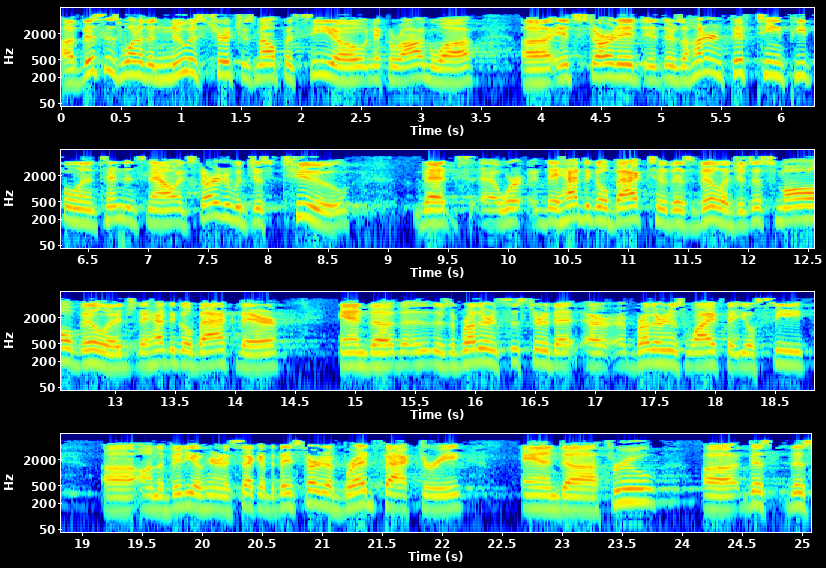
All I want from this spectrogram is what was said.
Uh, this is one of the newest churches, Malpacio, Nicaragua. Uh, it started. There's 115 people in attendance now. It started with just two that uh, were. They had to go back to this village. It's a small village. They had to go back there, and uh, the, there's a brother and sister that, or a brother and his wife that you'll see uh, on the video here in a second. But they started a bread factory, and uh, through uh, this this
